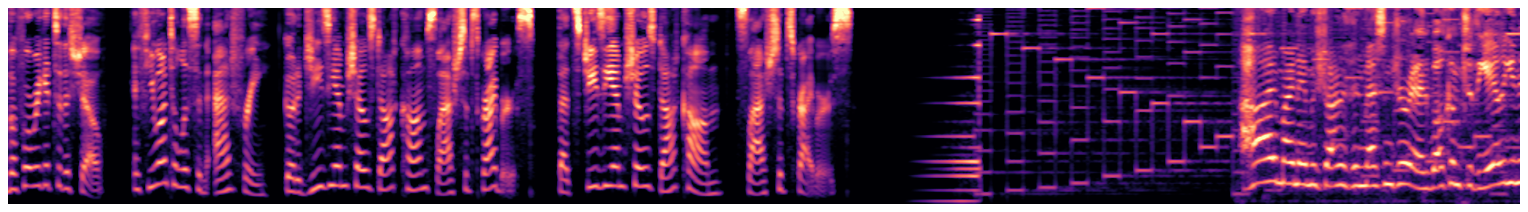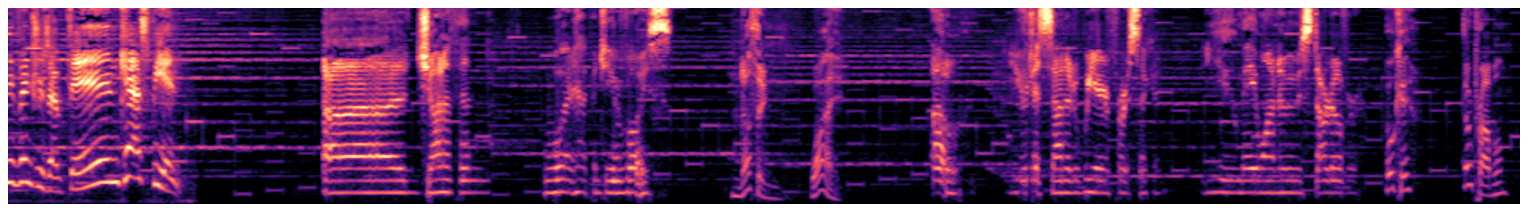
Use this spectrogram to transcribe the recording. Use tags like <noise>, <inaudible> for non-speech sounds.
Before we get to the show, if you want to listen ad-free, go to gzmshows.com slash subscribers. That's gzmshows.com slash subscribers. Hi, my name is Jonathan Messenger, and welcome to the Alien Adventures of Finn Caspian. Uh, Jonathan, what happened to your voice? Nothing. Why? Oh, you just sounded weird for a second. You may want to start over. Okay, no problem.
